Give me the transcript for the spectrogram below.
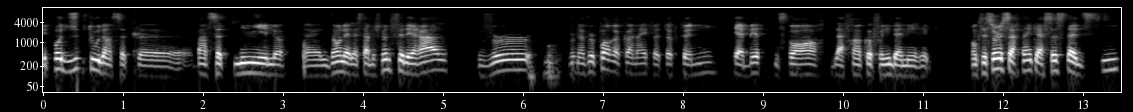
n'est pas du tout dans cette, euh, cette lignée-là. Euh, disons, l'establishment fédéral ne veut pas reconnaître l'autochtonie qui habite l'histoire de la francophonie d'Amérique. Donc, c'est sûr et certain qu'à ce stade-ci,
